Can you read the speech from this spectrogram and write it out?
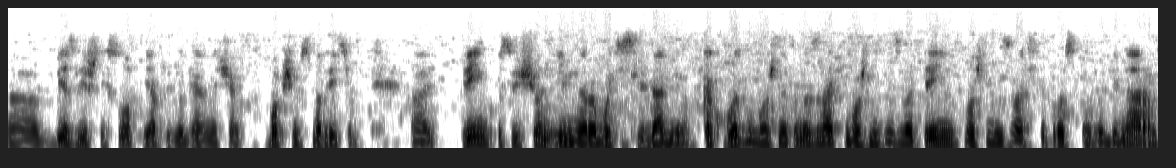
без лишних слов я предлагаю начать. В общем, смотрите, э, тренинг посвящен именно работе с лидами. Как угодно можно это назвать, можно это назвать тренинг, можно назвать это просто вебинар.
